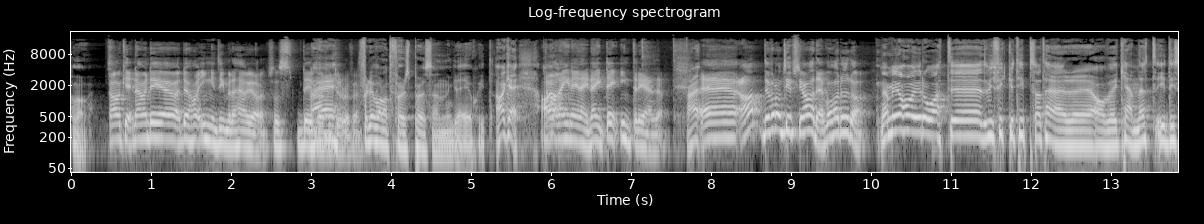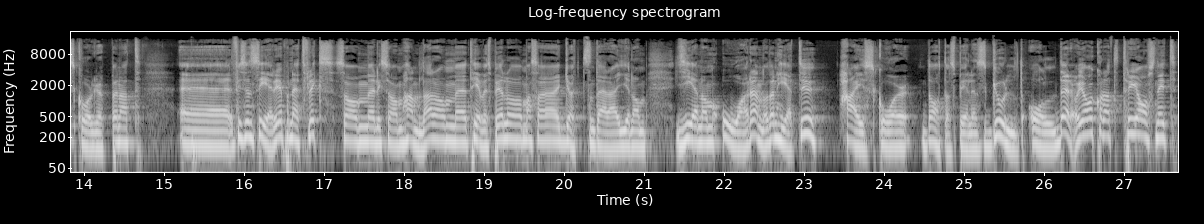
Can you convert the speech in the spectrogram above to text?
Jag ihåg. Okej, nej men det, det har ingenting med det här att göra. Så det Nej, för. för det var något first person-grej och skit. Okej. Ja, Ja, nej, nej, nej, nej, det är inte det. Nej. Eh, ja, det var de tips jag hade. Vad har du då? Nej, men jag har ju då att eh, vi fick ju tipsat här eh, av Kenneth i Discord-gruppen att eh, det finns en serie på Netflix som eh, liksom handlar om eh, tv-spel och massa gött sånt där genom, genom åren. Och den heter ju High Score dataspelens guldålder. Och jag har kollat tre avsnitt.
